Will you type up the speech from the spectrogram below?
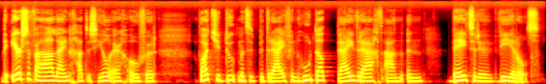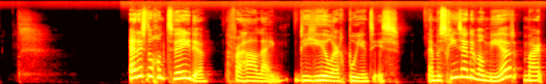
De eerste verhaallijn gaat dus heel erg over wat je doet met het bedrijf en hoe dat bijdraagt aan een betere wereld. Er is nog een tweede verhaallijn die heel erg boeiend is. En misschien zijn er wel meer, maar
